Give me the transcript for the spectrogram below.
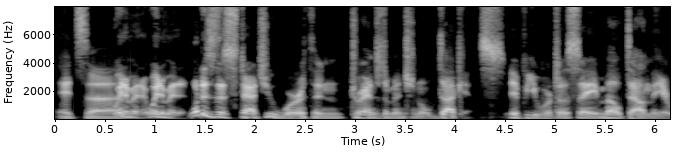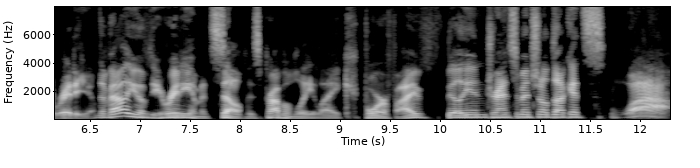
it's uh, Wait a minute, wait a minute. What is this statue worth in transdimensional ducats if you were to say melt down the iridium? The value of the iridium itself is probably like four or five billion transdimensional ducats. Wow.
